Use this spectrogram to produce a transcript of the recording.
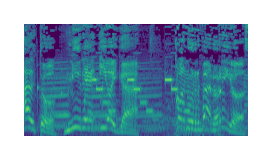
Alto, mire y oiga. Con Urbano Ríos,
